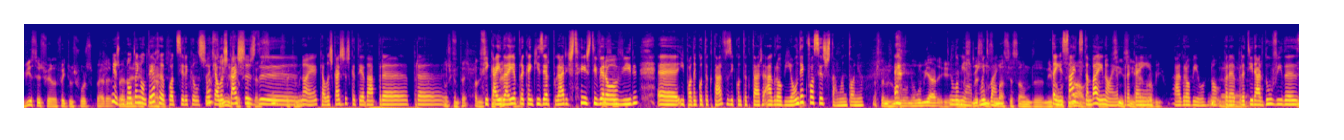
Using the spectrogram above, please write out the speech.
devia ser fe- feito um esforço para. Mesmo que para não tenham terra, isso. pode ser aqueles, Ah, aquelas sim, caixas sim, de. perfeitamente. não é? Aquelas caixas que até dá para. para canteiros, Fica a ideia sim. para quem quiser pegar isto e estiver Sim, a sim, ouvir eh, e podem contactar-vos e contactar a Agrobia. Onde é que vocês estão, António? Nós estamos no, no Lumiar. e- No Lumiar, mas, mas muito somos bem. uma associação de nível Tem nacional, site também, portanto, não é? Sim, para sim, quem. Agrobio. A Agrobio, não, para, para tirar dúvidas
